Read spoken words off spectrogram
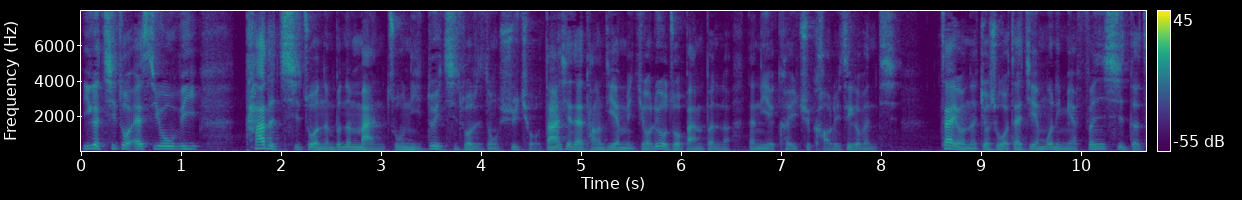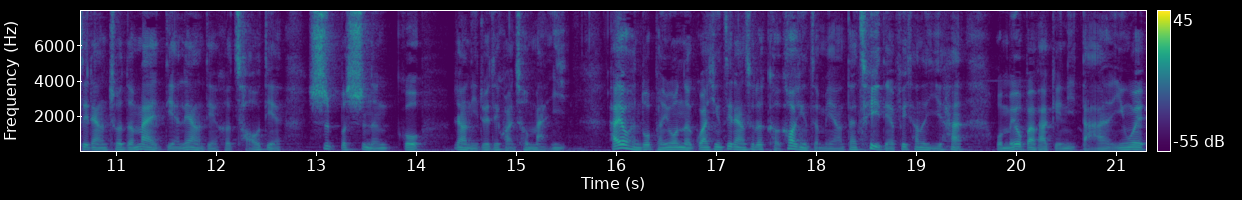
一个七座 SUV，它的七座能不能满足你对七座的这种需求？当然，现在唐 DM 已经有六座版本了，那你也可以去考虑这个问题。再有呢，就是我在节目里面分析的这辆车的卖点、亮点和槽点，是不是能够让你对这款车满意？还有很多朋友呢关心这辆车的可靠性怎么样，但这一点非常的遗憾，我没有办法给你答案，因为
